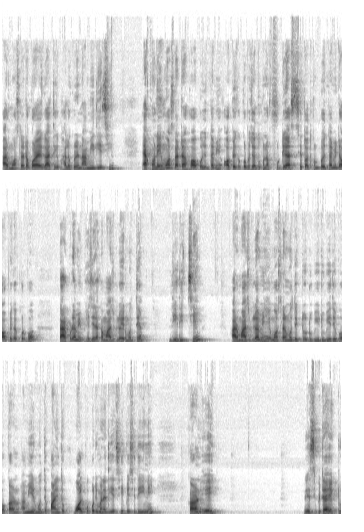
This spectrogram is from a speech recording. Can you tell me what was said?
আর মশলাটা কড়াইয়ের গা থেকে ভালো করে নামিয়ে দিয়েছি। এখন এই মশলাটা হওয়া পর্যন্ত আমি অপেক্ষা করব, যতক্ষণ না ফুটে আসছে ততক্ষণ পর্যন্ত আমি এটা অপেক্ষা করব। তারপরে আমি ভেজে রাখা মাছগুলো এর মধ্যে দিয়ে দিচ্ছি। আর মাছগুলো আমি এই মশলার মধ্যে একটু ডুবিয়ে ডুবিয়ে দেবো, কারণ আমি এর মধ্যে পানি তো খুব অল্প পরিমাণে দিয়েছি, বেশি দিইনি। কারণ এই রেসিপিটা একটু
